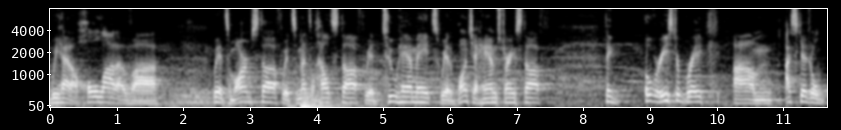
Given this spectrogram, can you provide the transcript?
We had a whole lot of, uh, we had some arm stuff, we had some mental health stuff, we had two hamates, we had a bunch of hamstring stuff. I think over Easter break, um, I scheduled,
